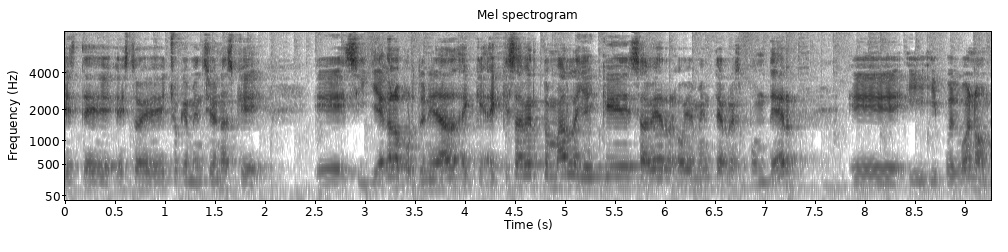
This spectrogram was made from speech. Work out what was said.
este, este hecho que mencionas que eh, si llega la oportunidad hay que, hay que saber tomarla y hay que saber obviamente responder. Eh, y, pues bueno,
